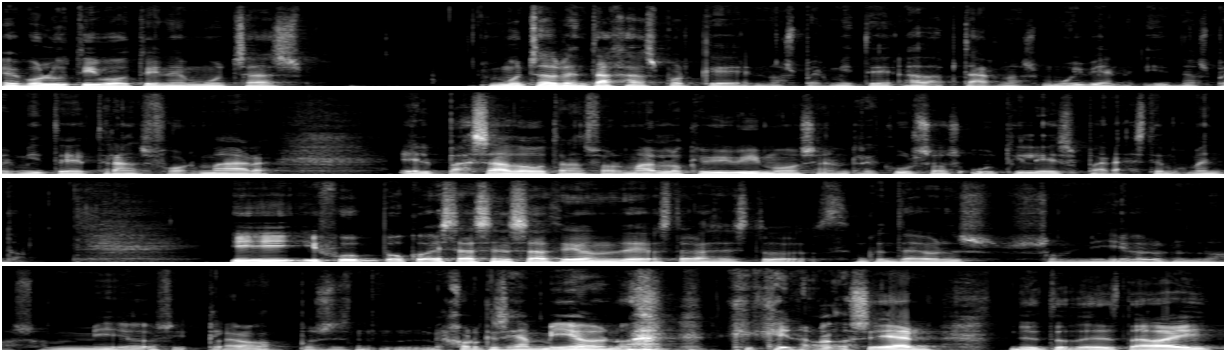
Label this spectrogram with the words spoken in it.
evolutivo tiene muchas muchas ventajas porque nos permite adaptarnos muy bien y nos permite transformar el pasado, transformar lo que vivimos en recursos útiles para este momento. Y, fue un poco esa sensación de, ostras, estos 50 euros son míos, no son míos, y claro, pues mejor que sean míos, ¿no? que, que, no lo sean. Entonces estaba ahí,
